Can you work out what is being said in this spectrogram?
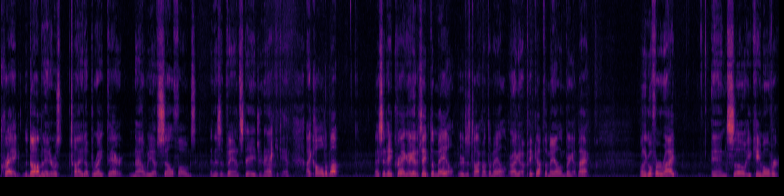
Craig, the Dominator, was tied up right there. Now we have cell phones in this advanced stage in Akutan. I called him up. I said, "Hey, Craig, I got to take the mail. We were just talking about the mail, or I got to pick up the mail and bring it back. Want to go for a ride?" And so he came over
